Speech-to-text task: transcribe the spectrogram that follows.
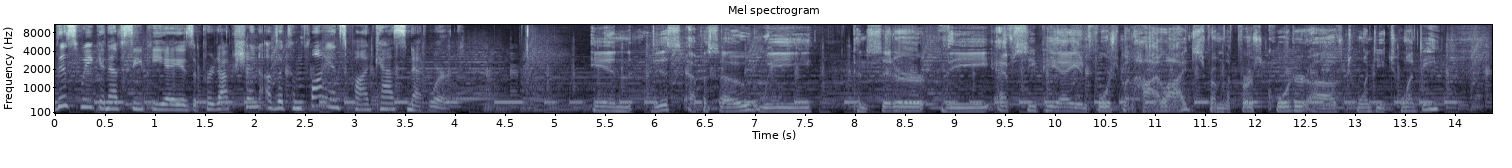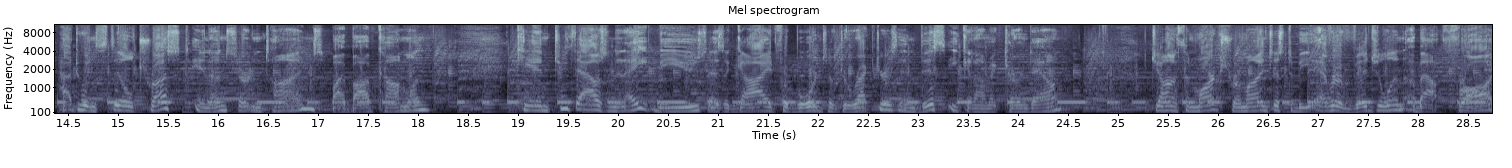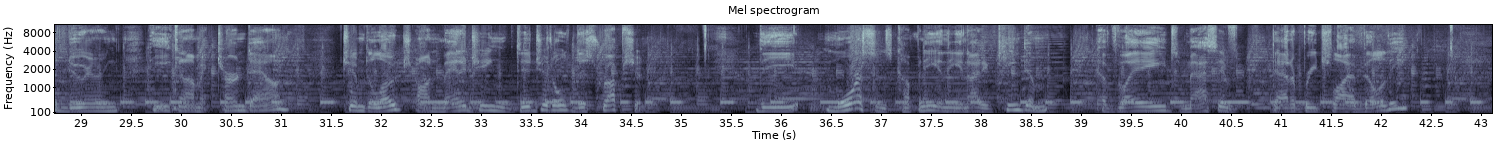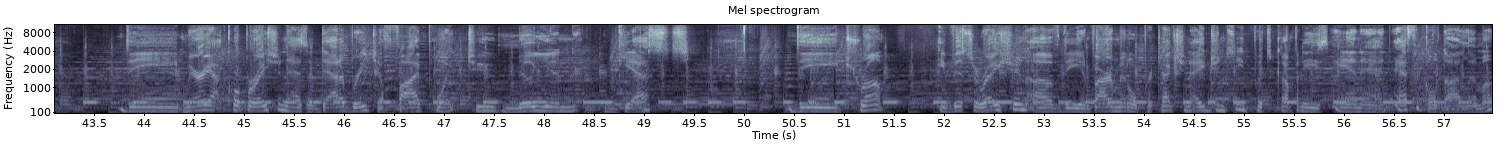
This Week in FCPA is a production of the Compliance Podcast Network. In this episode, we consider the FCPA enforcement highlights from the first quarter of 2020, How to Instill Trust in Uncertain Times by Bob Conlin. Can 2008 be used as a guide for boards of directors in this economic turndown? Jonathan Marks reminds us to be ever vigilant about fraud during the economic turndown. Jim DeLoach on managing digital disruption. The Morrisons Company in the United Kingdom evades massive data breach liability. The Marriott Corporation has a data breach of 5.2 million guests. The Trump evisceration of the Environmental Protection Agency puts companies in an ethical dilemma.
